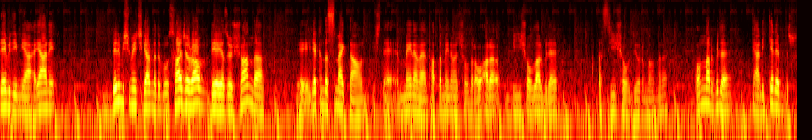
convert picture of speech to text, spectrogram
ne bileyim ya yani benim işime hiç gelmedi bu. Sadece Raw diye yazıyor şu anda. Ee, yakında SmackDown, işte Main Event, hatta Main Event şovlar, o ara B şovlar bile, hatta C Show diyorum ben onlara. Onlar bile yani gelebilir.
